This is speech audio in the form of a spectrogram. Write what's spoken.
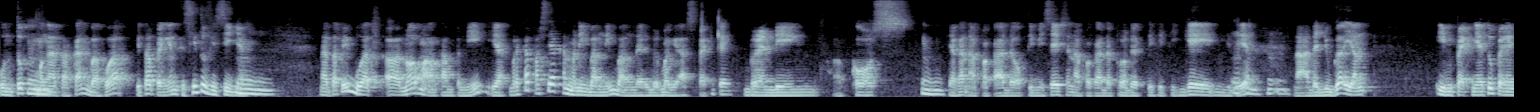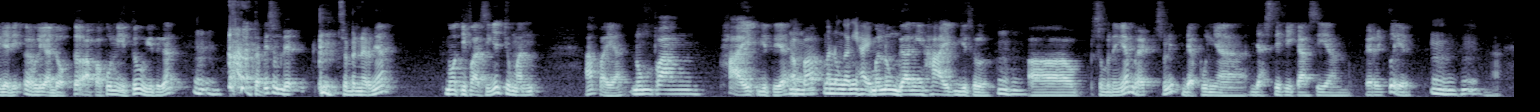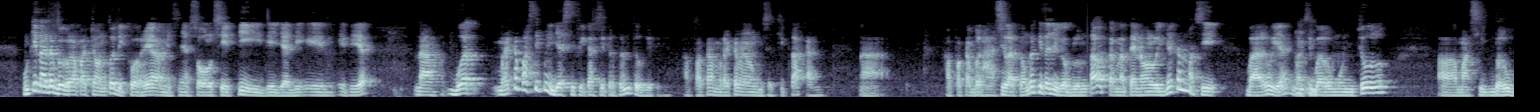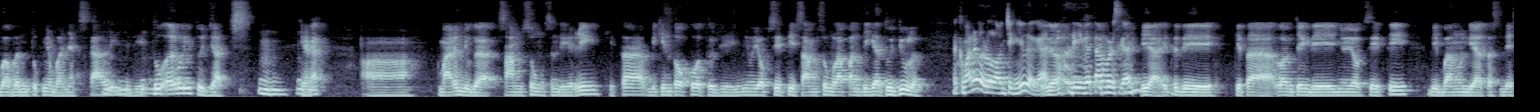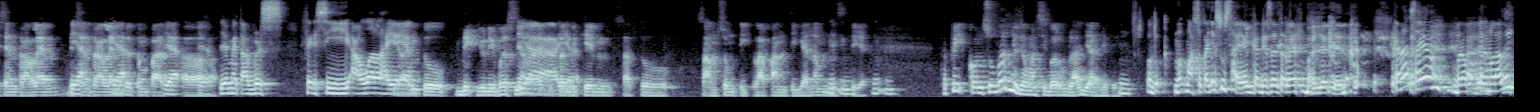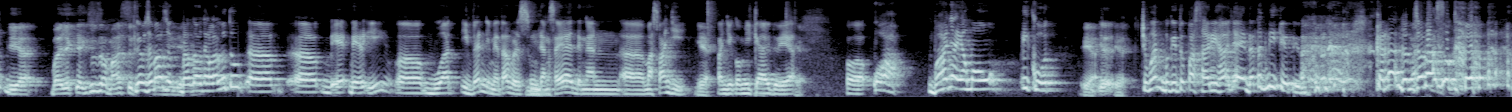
untuk mengatakan bahwa kita pengen ke situ visinya. Hmm. Nah, tapi buat uh, normal company, ya mereka pasti akan menimbang-nimbang dari berbagai aspek. Oke. Branding, uh, cost, Hmm. ya kan, apakah ada optimization, apakah ada productivity gain, gitu ya. Hmm. Nah, ada juga yang impact-nya itu pengen jadi early adopter, apa pun itu, gitu kan. Hmm. tapi sebenarnya- sebenarnya motivasinya cuman, apa ya, numpang hype gitu ya, apa, menunggangi hype. menunggangi hype gitu loh. Hmm. Uh, sebenarnya mereka sebenarnya tidak punya justifikasi yang very clear. Hmm. Hmm. Mungkin ada beberapa contoh di Korea, misalnya Seoul City dia jadiin itu ya. Nah, buat mereka pasti punya justifikasi tertentu gitu. Apakah mereka memang bisa ciptakan? Nah, apakah berhasil atau enggak kita juga belum tahu karena teknologinya kan masih baru ya, masih baru muncul, uh, masih berubah bentuknya banyak sekali. Jadi too early to judge Hmm. ya kan? Uh, kemarin juga Samsung sendiri kita bikin toko tuh di New York City Samsung 837 lah. Nah, kemarin baru launching juga kan Iya. di Metaverse kan? Iya, itu di kita launching di New York City dibangun di atas Decentraland. Iya, Decentraland iya, itu tempat Ya, uh, ya. ya Metaverse versi awal lah ya, ya, yang itu big universe-nya lah ya. Kita iya. bikin satu Samsung 836 di situ ya. Mm-mm. Tapi konsumer juga masih baru belajar gitu. Hmm. untuk masuk aja susah ya kan Decentraland. Banyak ya. Karena saya beberapa waktu Ada- yang lalu Iya, banyak yang susah masuk. nggak bisa masuk. Iya. Beberapa tahun yang lalu tuh eh, eh, B- BRI eh, buat event di Metaverse, undang saya dengan eh, Mas Panji, Hmm. Iya. Panji Komika itu ya. Iya. Eh, wah banyak yang mau ikut. Iya, Ya, iya. Cuman begitu pas hari hanya yang datang dikit gitu. Karena nggak bisa masuk.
